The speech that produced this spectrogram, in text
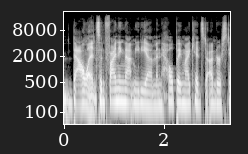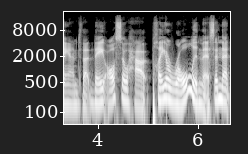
balance and finding that medium and helping my kids to understand that they also have play a role in this and that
